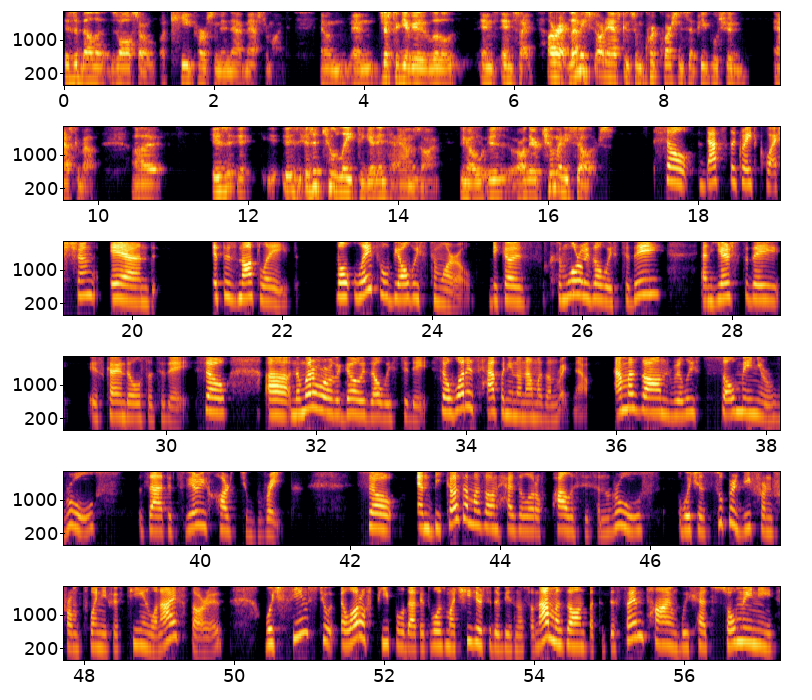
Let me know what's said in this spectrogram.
Izabella is also a key person in that mastermind. And, and just to give you a little in, insight. All right, let me start asking some quick questions that people should ask about. Uh, is it is is it too late to get into Amazon? You know, is are there too many sellers? So that's the great question, and it is not late. Well, late will be always tomorrow because tomorrow is always today and yesterday is kind of also today. So uh, no matter where we go is always today. So what is happening on amazon right now? Amazon released so many rules that it's very hard to break. So and because amazon has a lot of policies and rules which is super different from 2015 when I started, which seems to a lot of people that it was much easier to do business on Amazon, but at the same time we had so many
